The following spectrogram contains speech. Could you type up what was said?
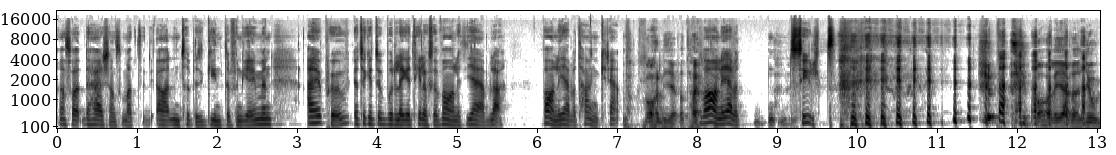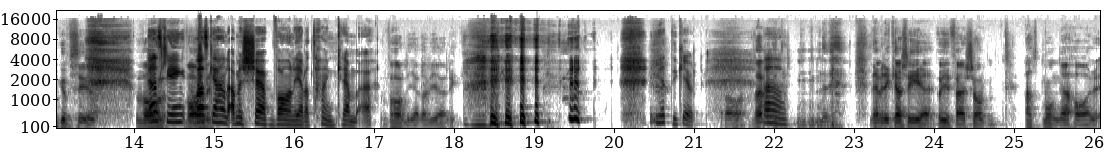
Alltså det här känns som att, ja en typisk Günther-fundering. Men I approve. Jag tycker att du borde lägga till också vanligt jävla. Vanlig jävla tandkräm. Vanlig jävla tanke. Vanlig jävla sylt. Vanlig jävla jordgubbssylt. Van, Älskling, vanlig, vad ska jag handla? Ja men köp vanlig jävla tandkräm bara. Vanlig jävla mjölk. Jättekul. Ja, nej, men, nej, det kanske är ungefär som att många har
